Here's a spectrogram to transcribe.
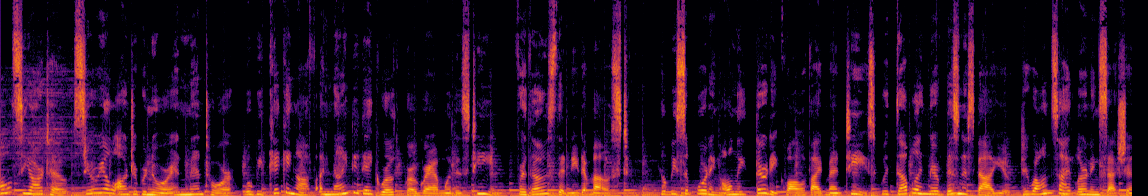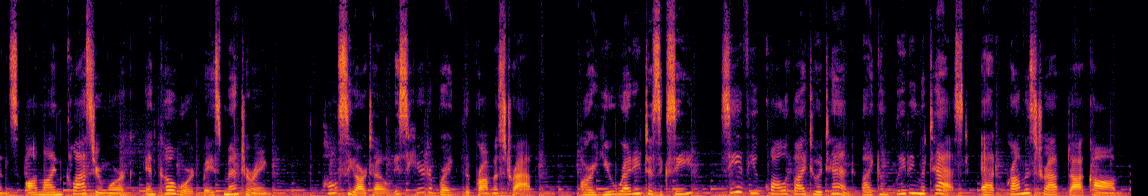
Paul Ciarto, serial entrepreneur and mentor, will be kicking off a 90 day growth program with his team for those that need it most. he'll be supporting only 30 qualified mentees with doubling their business value through on site learning sessions, online classroom work, and cohort based mentoring. Paul Ciarto is here to break the promise trap. Are you ready to succeed? See if you qualify to attend by completing the test at promisetrap.com.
